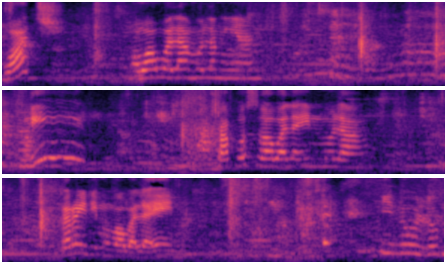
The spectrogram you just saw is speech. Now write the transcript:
Watch? Mawawala mo lang yan. Eh. Tapos wawalain mo lang. Pero hindi mo wawalain. Hinulog.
